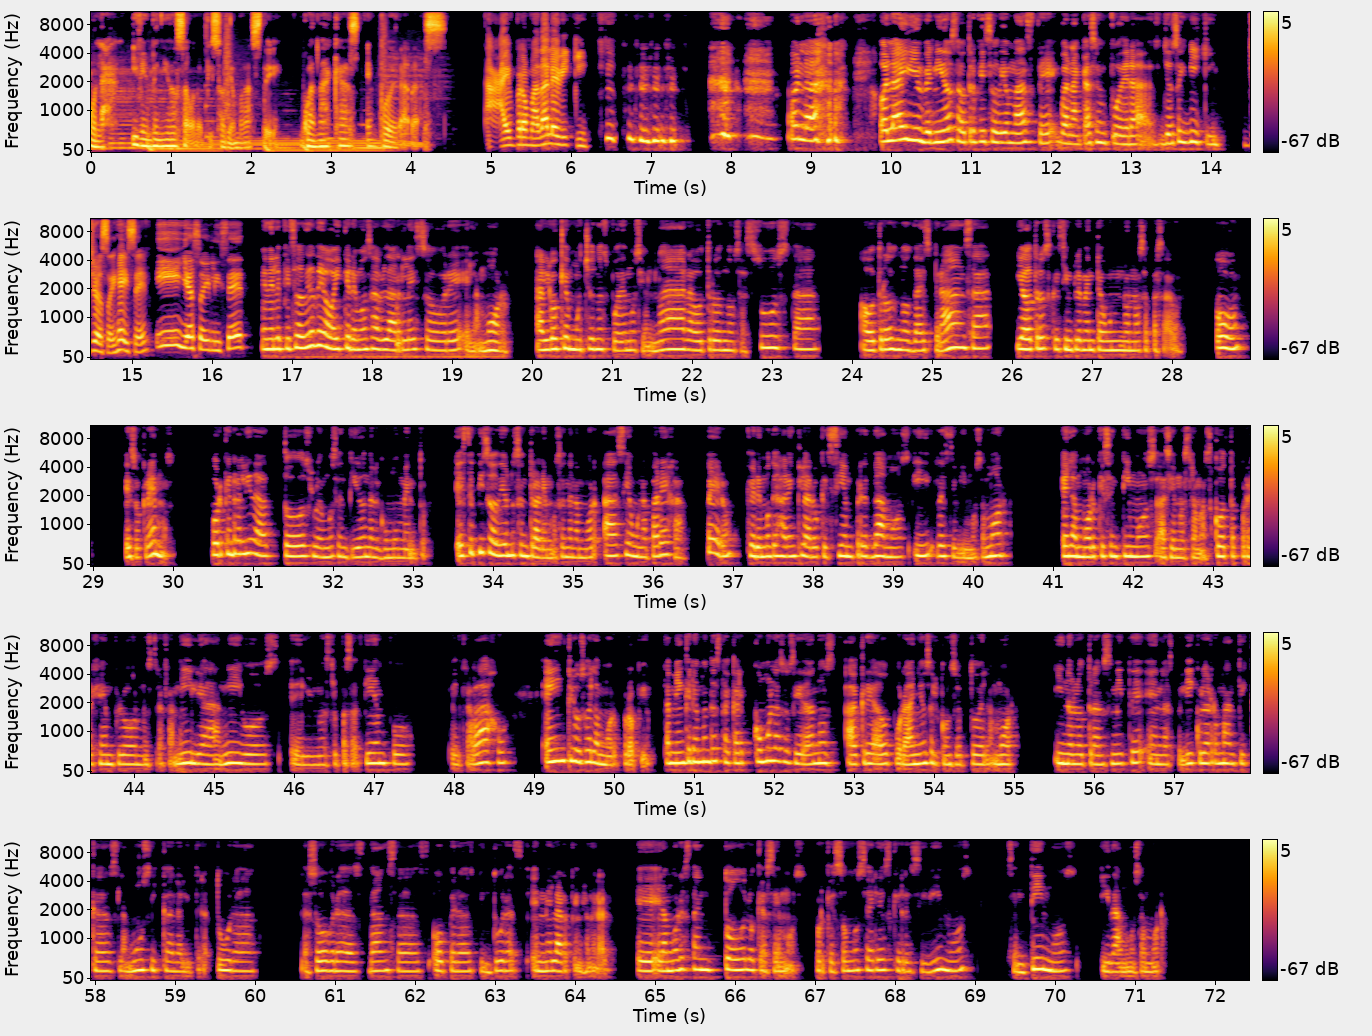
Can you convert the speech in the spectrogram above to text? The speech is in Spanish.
Hola y bienvenidos a un episodio más de Guanacas Empoderadas. Ay, broma, dale Vicky. Hola, hola y bienvenidos a otro episodio más de Guanacas Empoderadas. Yo soy Vicky. Yo soy Hazel. Y yo soy Lisette. En el episodio de hoy queremos hablarles sobre el amor, algo que a muchos nos puede emocionar, a otros nos asusta, a otros nos da esperanza y a otros que simplemente aún no nos ha pasado. O eso creemos, porque en realidad todos lo hemos sentido en algún momento. Este episodio nos centraremos en el amor hacia una pareja, pero queremos dejar en claro que siempre damos y recibimos amor. El amor que sentimos hacia nuestra mascota, por ejemplo, nuestra familia, amigos, el, nuestro pasatiempo, el trabajo e incluso el amor propio. También queremos destacar cómo la sociedad nos ha creado por años el concepto del amor y nos lo transmite en las películas románticas, la música, la literatura, las obras, danzas, óperas, pinturas, en el arte en general. Eh, el amor está en todo lo que hacemos, porque somos seres que recibimos, sentimos y damos amor.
